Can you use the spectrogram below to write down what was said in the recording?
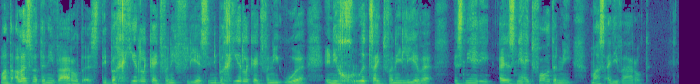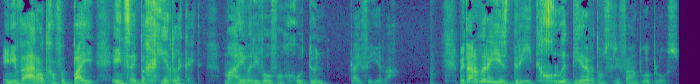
Want alles wat in die wêreld is, die begeerlikheid van die vlees en die begeerlikheid van die oë en die grootsheid van die lewe, is nie uit die is nie uit Vader nie, maar is uit die wêreld. En die wêreld gaan verby en sy begeerlikheid, maar hy wat die wil van God doen, bly vir ewig. Met ander woorde, hier is drie groot deure wat ons vir die vyand ooplos.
